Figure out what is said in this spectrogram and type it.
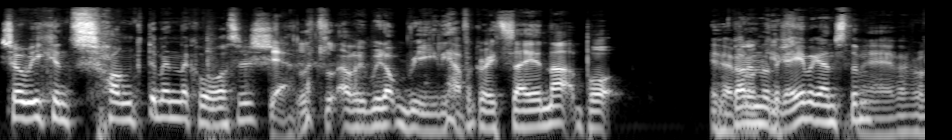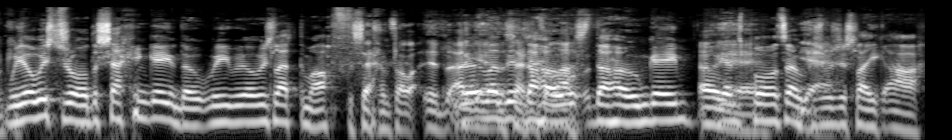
so we can tunk them in the quarters. Yeah, let's, I mean, we don't really have a great say in that, but if We've Got another keeps- game against them. Yeah, everyone we always draw the second game, though. We, we always let them off. the second to, uh, yeah, the, the the, home, the home game Oh, against yeah, Porto because yeah. we're just like, ah,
